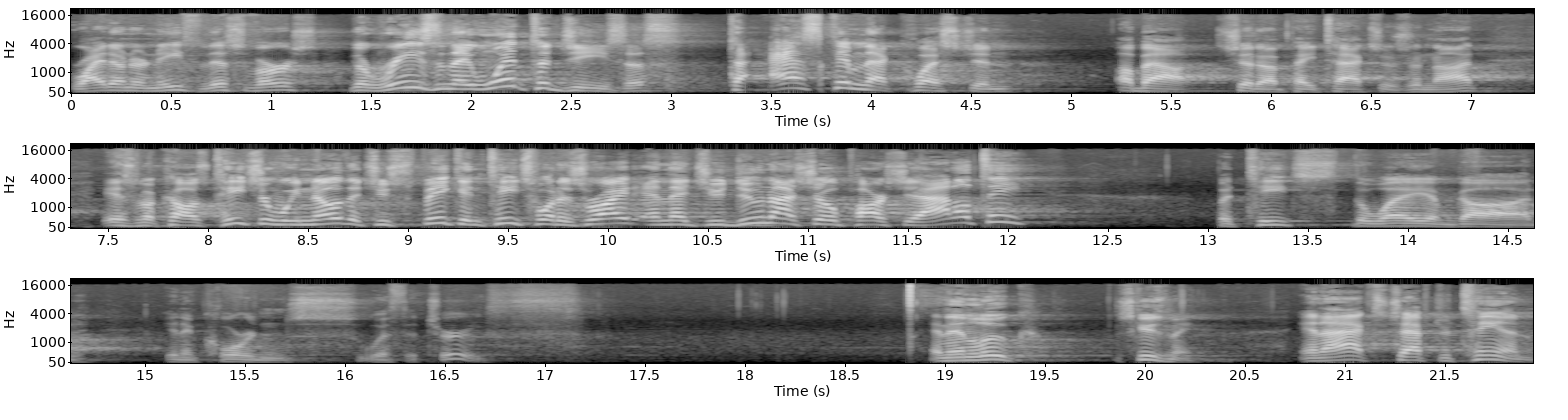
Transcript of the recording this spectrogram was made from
right underneath this verse, the reason they went to Jesus to ask him that question about should I pay taxes or not is because, teacher, we know that you speak and teach what is right and that you do not show partiality, but teach the way of God in accordance with the truth. And then Luke, excuse me, in Acts chapter 10,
